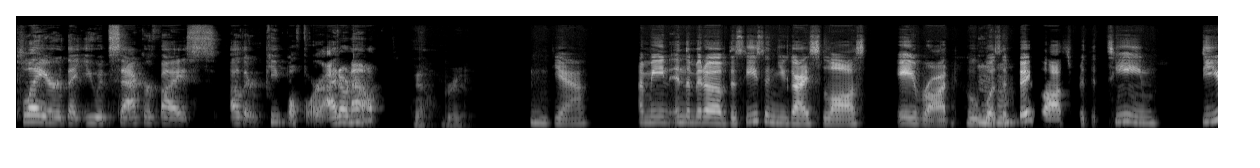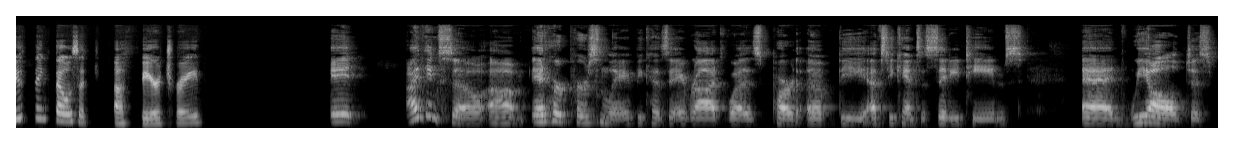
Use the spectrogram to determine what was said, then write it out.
player that you would sacrifice other people for? I don't know. Yeah, agreed. Mm, yeah. I mean, in the middle of the season, you guys lost A Rod, who mm-hmm. was a mm-hmm. big loss for the team. Do you think that was a, a fair trade? It I think so. Um, it hurt personally because A Rod was part of the FC Kansas City teams, and we all just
